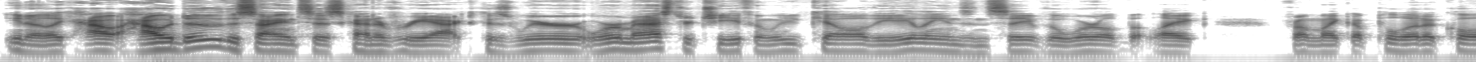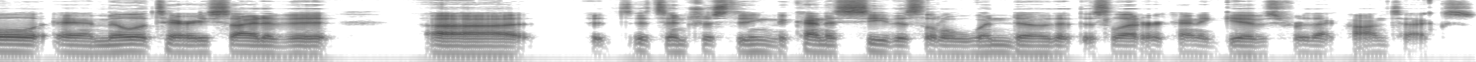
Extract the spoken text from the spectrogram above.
you know, like how how do the scientists kind of react? Because we're we're Master Chief and we kill all the aliens and save the world, but like from like a political and military side of it, uh, it's it's interesting to kind of see this little window that this letter kind of gives for that context.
